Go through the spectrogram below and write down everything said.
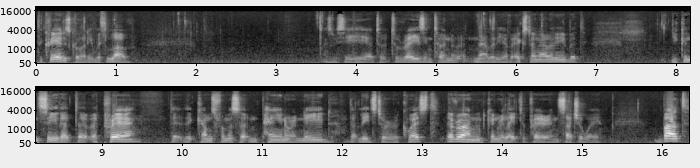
the Creator's quality, with love. As we see here, to, to raise internality of externality, but you can see that uh, a prayer that, that, comes from a certain pain or a need that leads to a request, everyone can relate to prayer in such a way. But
